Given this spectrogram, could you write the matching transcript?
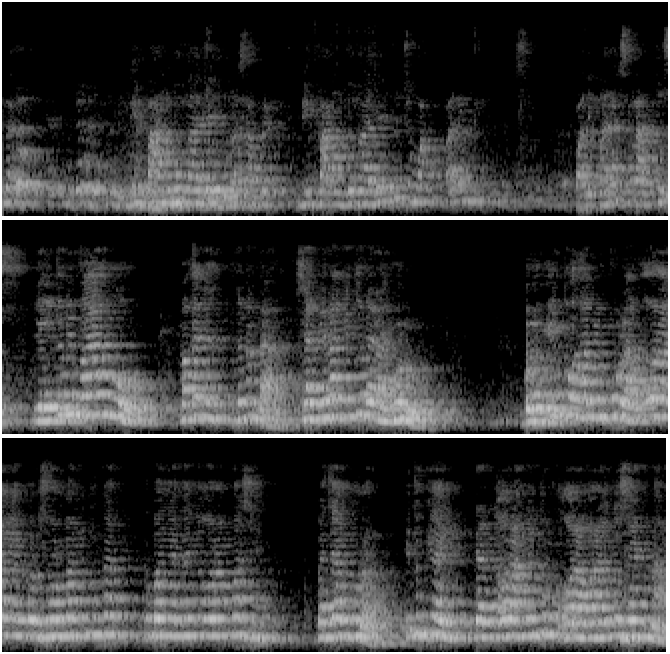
Enggak. Di panggung aja itu nggak sampai di panggung aja itu cuma paling paling banyak 100. Ya itu di panggung. Makanya sebentar, saya bilang itu daerah gunung. Begitu Habib pulang, orang yang bersorban itu kan kebanyakannya orang fasik, baca Al-Quran. Itu kiai dan orang itu orang-orang itu saya kenal.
